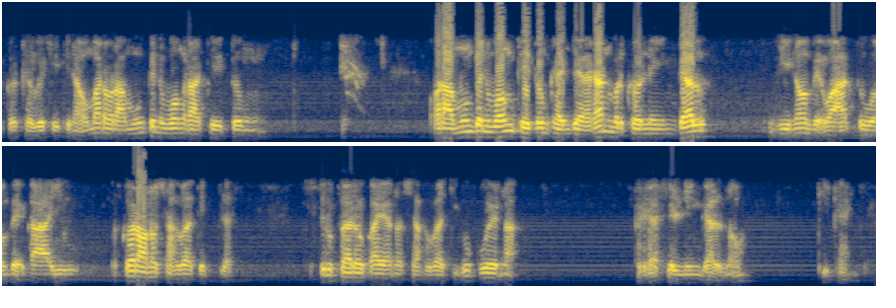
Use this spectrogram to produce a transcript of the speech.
Kau dewe Sidina Umar orang mungkin wong radhi tong Orang mungkin wong dihitung ganjaran mergo ninggal zina mbek watu mbek kayu. Mergo ora ono syahwat iblis. Justru baru kaya ono syahwat iku kowe nak berhasil ninggal no diganjar.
